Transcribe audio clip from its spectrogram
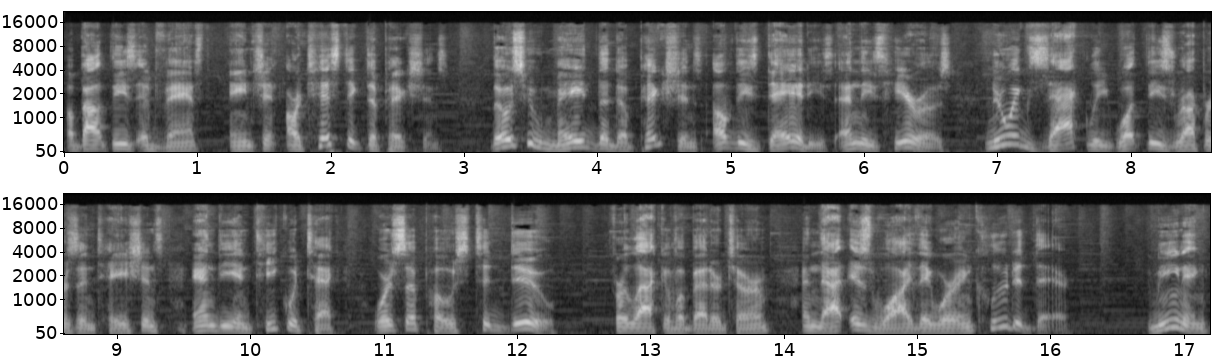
about these advanced ancient artistic depictions. Those who made the depictions of these deities and these heroes knew exactly what these representations and the Antiquitech were supposed to do, for lack of a better term, and that is why they were included there. Meaning,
